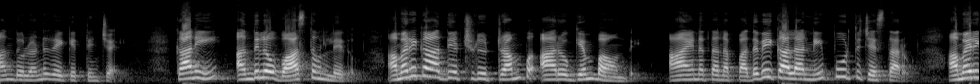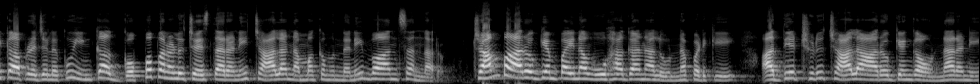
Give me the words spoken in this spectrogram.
ఆందోళన రేకెత్తించాయి. కానీ అందులో వాస్తవం లేదు. అమెరికా అధ్యక్షుడు ట్రంప్ ఆరోగ్యం బాగుంది. ఆయన తన పదవీ కాలాన్ని పూర్తి చేస్తారు. అమెరికా ప్రజలకు ఇంకా గొప్ప పనులు చేస్తారని చాలా నమ్మకం ఉందని వాన్స్ అన్నారు. ట్రంప్ ఆరోగ్యం పైన ఊహాగానాలు ఉన్నప్పటికీ అధ్యక్షుడు చాలా ఆరోగ్యంగా ఉన్నారని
